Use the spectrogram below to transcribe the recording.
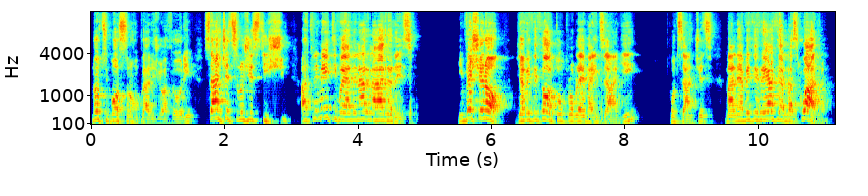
non si possono comprare i giocatori. Sanchez lo gestisci, altrimenti vai a allenare la Carrarese. Invece, no, gli avete tolto un problema ai Zaghi con Sanchez, ma le avete create alla squadra,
